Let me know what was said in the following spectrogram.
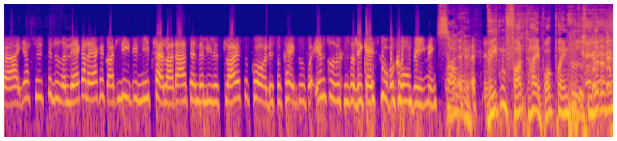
gør jeg. Jeg synes, det lyder lækkert, og jeg kan godt lide de nitaller, og der er den der lille sløjfe på, og det så pænt ud på indbydelsen, så det gav super god mening. Okay. Hvilken font har I brugt på indbydelsen, ved du det?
